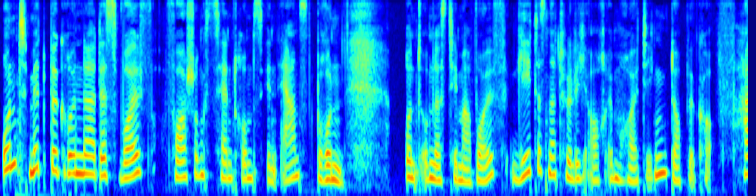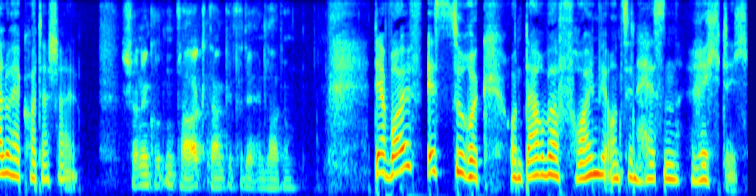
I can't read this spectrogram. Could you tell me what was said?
und Mitbegründer des Wolf-Forschungszentrums in Ernstbrunn. Und um das Thema Wolf geht es natürlich auch im heutigen Doppelkopf. Hallo, Herr Kotterschall. Schönen guten Tag, danke für die Einladung. Der Wolf ist zurück und darüber freuen wir uns in Hessen richtig.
